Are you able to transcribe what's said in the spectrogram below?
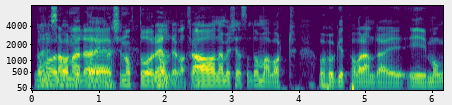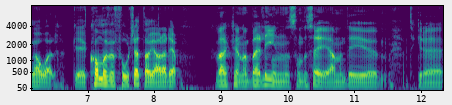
De är det har samma varit eller är lite- kanske något år Någon- äldre va tror jag? Ja, nej, men det känns som de har varit och huggit på varandra i, i många år. Och eh, kommer väl fortsätta att göra det. Verkligen, och Berlin som du säger, ja men det är ju Jag tycker det är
